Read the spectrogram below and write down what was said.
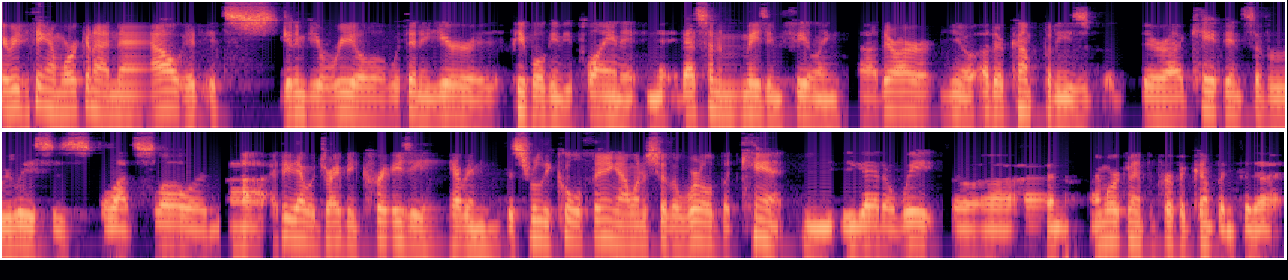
everything I'm working on now, it, it's going to be real within a year. People are going to be playing it, and that's an amazing feeling. Uh, there are, you know, other companies, their uh, cadence of release is a lot slower. Uh, I think that would drive me crazy having this really cool thing I want to show the world, but can't. You, you got to wait. So uh, I'm, I'm, working at the perfect company for that.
